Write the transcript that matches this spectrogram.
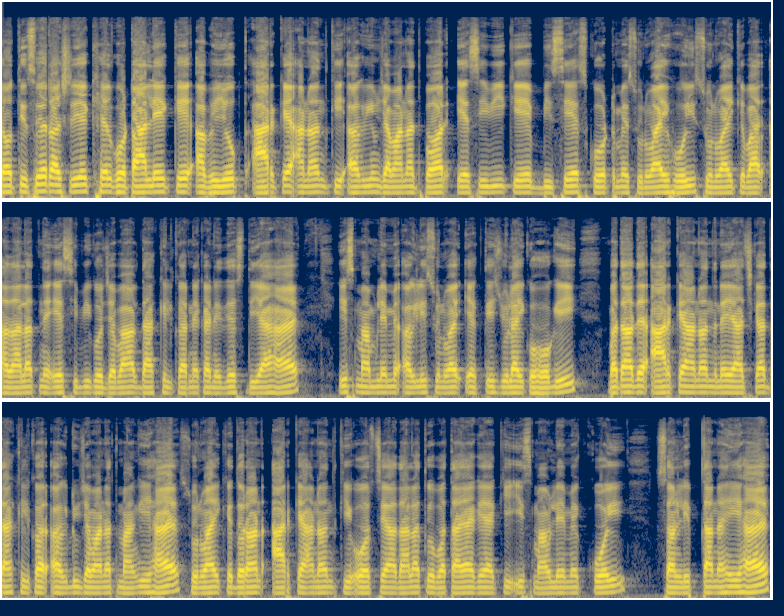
चौंतीसवें राष्ट्रीय खेल घोटाले के अभियुक्त आर के आनंद की अग्रिम जमानत पर एसीबी के विशेष कोर्ट में सुनवाई हुई। सुनवाई के बाद अदालत ने एसीबी को जवाब दाखिल करने का निर्देश दिया है। इस मामले में अगली सुनवाई 31 जुलाई को होगी। बता दें आर के आनंद ने याचिका दाखिल कर अग्रिम जमानत मांगी है। सुनवाई के दौरान आर के आनंद की ओर से अदालत को बताया गया कि इस मामले में कोई संलिप्तता नहीं है।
